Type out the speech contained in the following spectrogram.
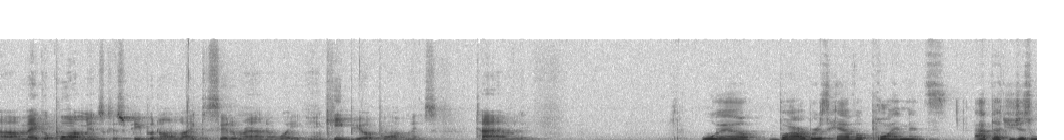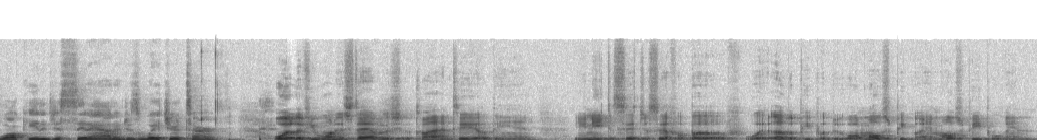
uh, make appointments because people don't like to sit around and wait and keep your appointments timely. Well, barbers have appointments? I thought you just walk in and just sit down and just wait your turn. Well, if you want to establish a clientele, then you need to set yourself above what other people do, or most people, and most people in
